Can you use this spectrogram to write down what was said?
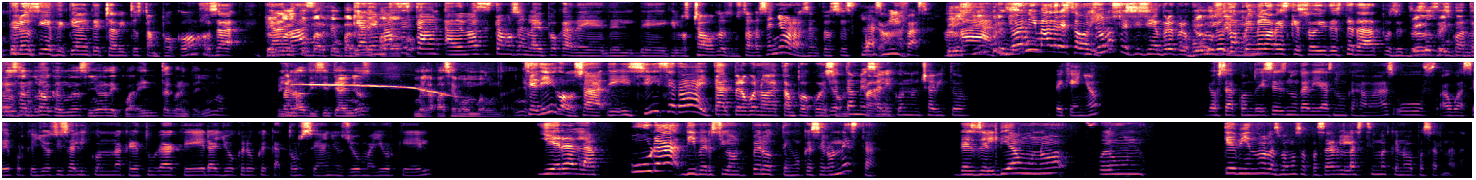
Pero sí, efectivamente, chavitos tampoco. O sea, que Pero ¿cuál es además, que están, además estamos en la época de, de- de que los chavos les gustan las señoras. Entonces, Las ah, milfas. Pero ajá, siempre, Yo ¿no? ni madre soy. Pues yo no sé si siempre, pero como yo, es la 20 primera vez que soy de esta edad, pues Yo a entonces los es cuando 23 me anduve con una señora de 40, 41. Me Bueno. llevaba 17 años, me la pasé bomba un año. Te digo, o sea, y, y sí se da y tal, pero bueno, tampoco eso. Yo también salí con un chavito pequeño. O sea, cuando dices nunca digas nunca jamás, uff, aguacé, porque yo sí salí con una criatura que era yo creo que 14 años, yo mayor que él. Y era la pura diversión, pero tengo que ser honesta. Desde el día uno fue un, qué bien nos las vamos a pasar, lástima que no va a pasar nada.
